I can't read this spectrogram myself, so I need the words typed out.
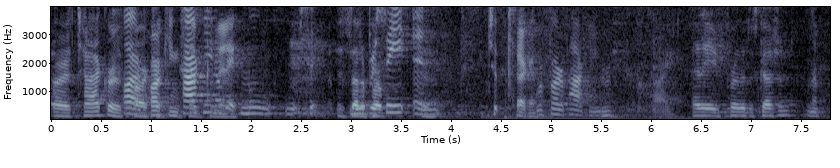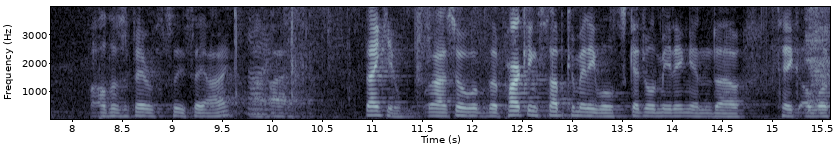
or TAC or Or parking? Parking Parking, subcommittee. okay, move, rece- Is that move appro- receipt and to, Second. refer to parking, sorry. Any further discussion? No. All those in favor, please say aye. Aye. Thank you. Uh, So the parking subcommittee will schedule a meeting and uh, take a look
